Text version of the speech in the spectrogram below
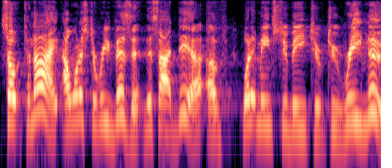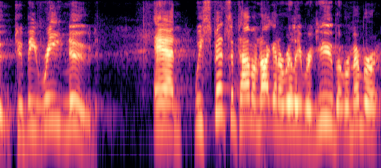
so tonight, I want us to revisit this idea of what it means to be, to, to renew, to be renewed. And we spent some time, I'm not going to really review, but remember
